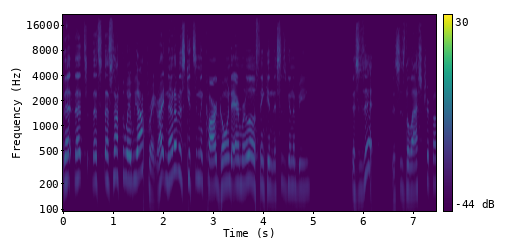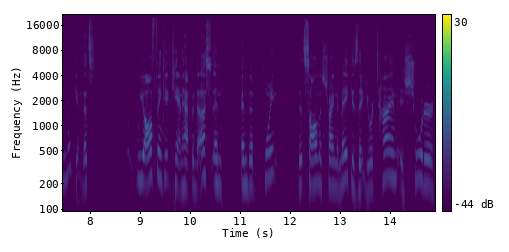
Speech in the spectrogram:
that, that's, that's, that's not the way we operate, right? None of us gets in the car going to Amarillo thinking this is going to be this is it. This is the last trip I'm making. That's we all think it can't happen to us and and the point that Solomon's trying to make is that your time is shorter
